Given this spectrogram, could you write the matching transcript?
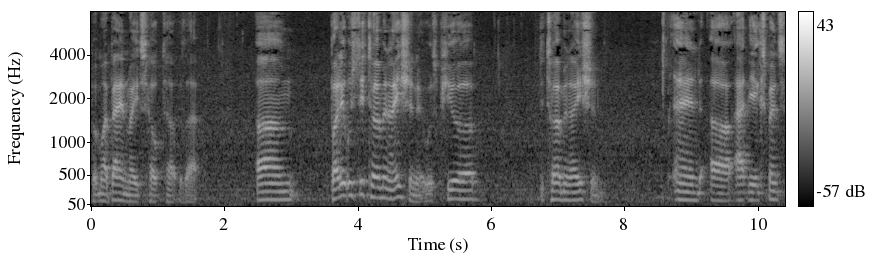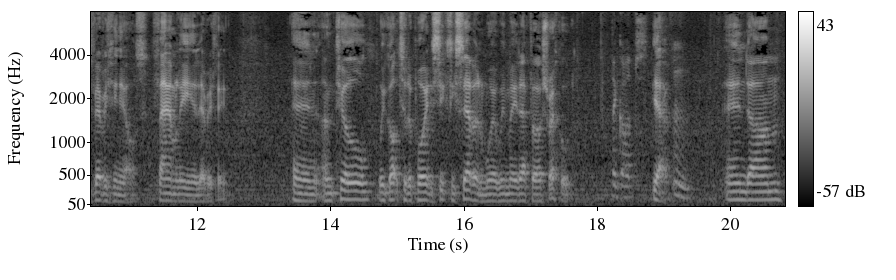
But my bandmates helped out with that. Um, but it was determination. It was pure determination, and uh, at the expense of everything else, family and everything. And until we got to the point in '67 where we made our first record. The gods. Yeah. And um,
